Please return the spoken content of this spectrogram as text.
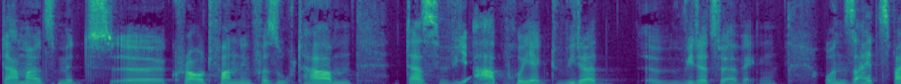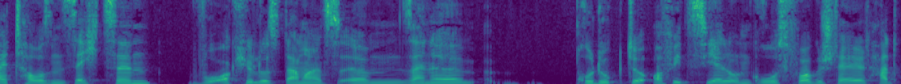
damals mit äh, Crowdfunding versucht haben, das VR-Projekt wieder, äh, wieder zu erwecken. Und seit 2016 wo Oculus damals ähm, seine Produkte offiziell und groß vorgestellt hat,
